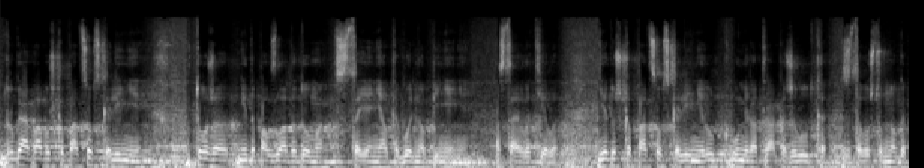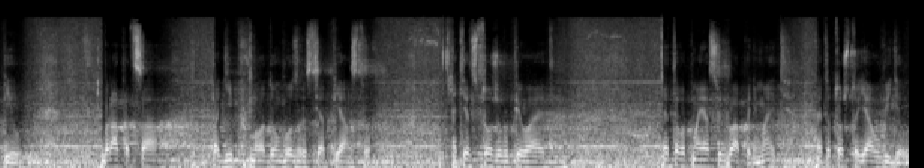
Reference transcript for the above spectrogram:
Другая бабушка по отцовской линии тоже не доползла до дома в состоянии алкогольного опьянения, оставила тело. Дедушка по отцовской линии умер от рака желудка из-за того, что много пил. Брат отца погиб в молодом возрасте от пьянства. Отец тоже выпивает. Это вот моя судьба, понимаете? Это то, что я увидел.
